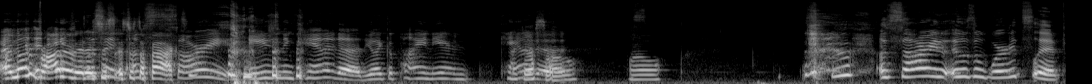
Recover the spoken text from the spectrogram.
I'm not proud of it, it's just- it's just a I'm fact. Sorry, Asian in Canada. You're like a pioneer in Canada. I guess so. Well, I'm sorry, it was a word slip.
